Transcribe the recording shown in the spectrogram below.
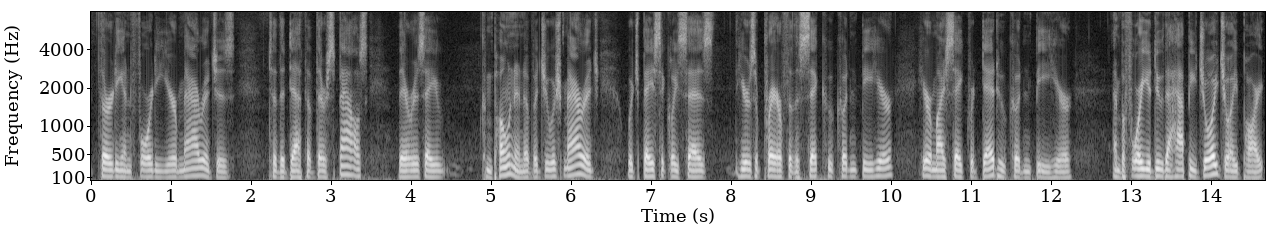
30 and 40 year marriages to the death of their spouse. There is a component of a Jewish marriage which basically says, here's a prayer for the sick who couldn't be here. Here are my sacred dead who couldn't be here. And before you do the happy joy joy part,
